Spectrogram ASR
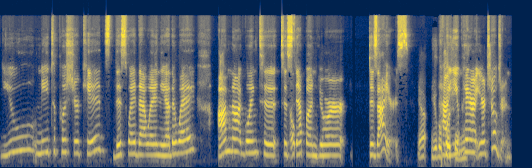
you need to push your kids this way, that way, and the other way, I'm not going to to nope. step on your desires. Yep, you can how you them. parent your children.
